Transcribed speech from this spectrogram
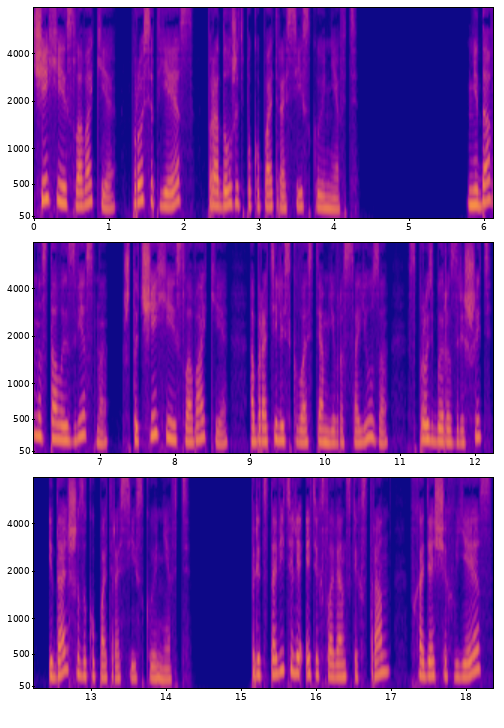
Чехия и Словакия просят ЕС продолжить покупать российскую нефть. Недавно стало известно, что Чехия и Словакия обратились к властям Евросоюза с просьбой разрешить и дальше закупать российскую нефть. Представители этих славянских стран, входящих в ЕС,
